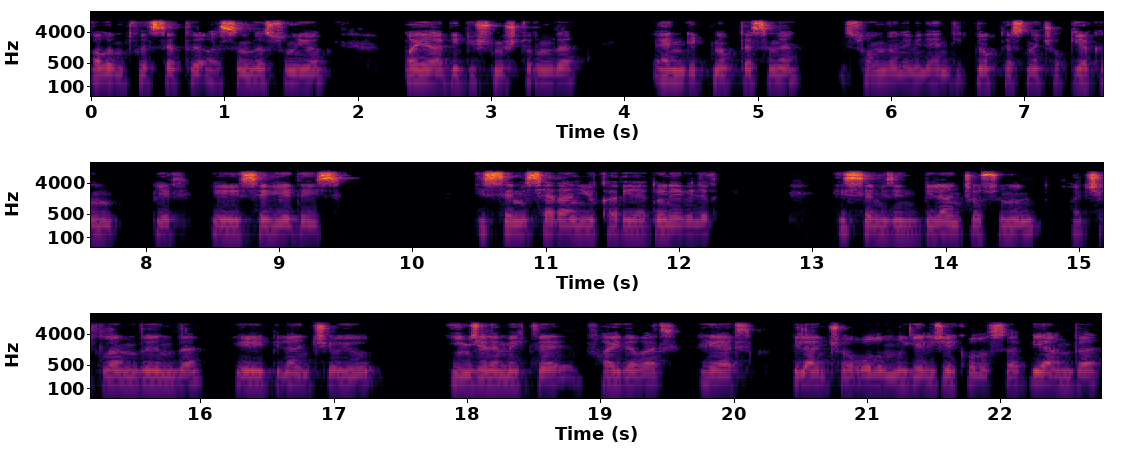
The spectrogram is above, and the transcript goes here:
alım fırsatı aslında sunuyor. Bayağı bir düşmüş durumda. En dip noktasına, son dönemin en dip noktasına çok yakın bir e, seviyedeyiz. Hissemiz her an yukarıya dönebilir. Hissemizin bilançosunun açıklandığında bilançoyu incelemekte fayda var. Eğer bilanço olumlu gelecek olursa bir anda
